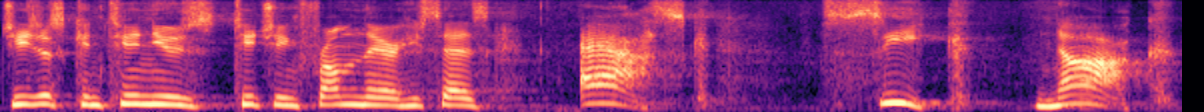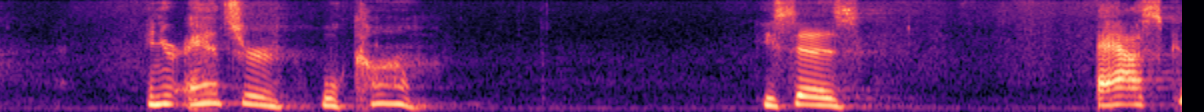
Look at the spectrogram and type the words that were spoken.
Jesus continues teaching from there. He says, Ask, seek, knock, and your answer will come. He says, ask,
